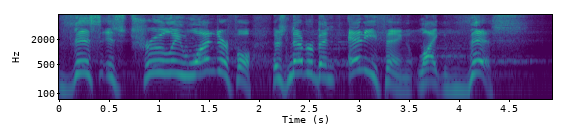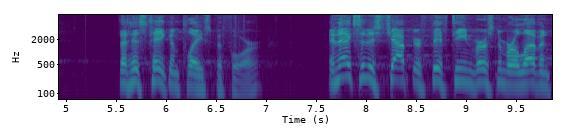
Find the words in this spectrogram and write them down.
this is truly wonderful. There's never been anything like this that has taken place before. In Exodus chapter 15, verse number 11,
